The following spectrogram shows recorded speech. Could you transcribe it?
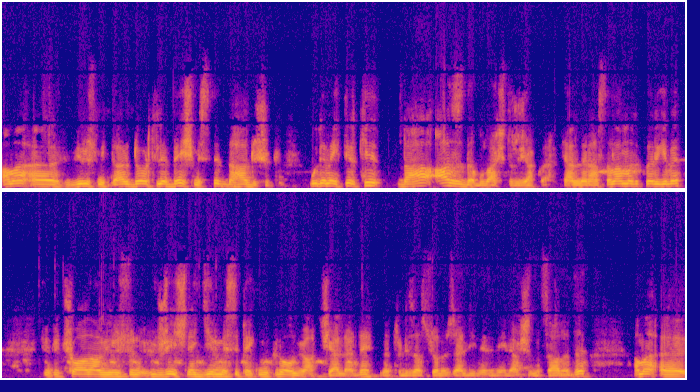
ama e, virüs miktarı 4 ile 5 misli daha düşük. Bu demektir ki daha az da bulaştıracaklar. Kendileri hastalanmadıkları gibi çünkü çoğalan virüsün hücre içine girmesi pek mümkün olmuyor akciğerlerde. Nötralizasyon özelliği nedeniyle aşının sağladı. Ama e,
